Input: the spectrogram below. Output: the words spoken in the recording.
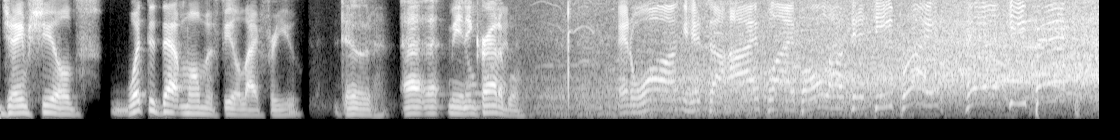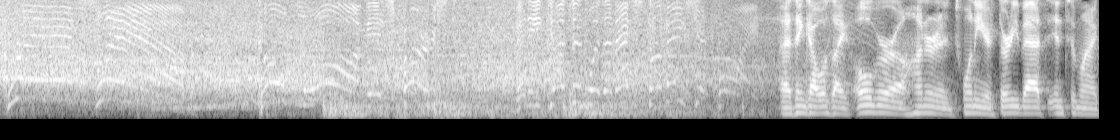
James Shields. What did that moment feel like for you? Dude, uh, I mean, incredible. And Wong hits a high fly ball out to deep right. Aoki back. Grand slam! Kolten Wong is first, and he does it with an exclamation point. I think I was like over 120 or 30 bats into my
